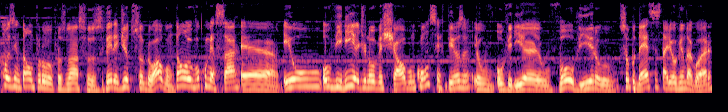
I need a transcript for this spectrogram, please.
Vamos então pro, pros nossos vereditos sobre o álbum. Então eu vou começar. É, eu ouviria de novo este álbum, com certeza. Eu ouviria, eu vou ouvir. Eu, se eu pudesse, estaria ouvindo agora.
